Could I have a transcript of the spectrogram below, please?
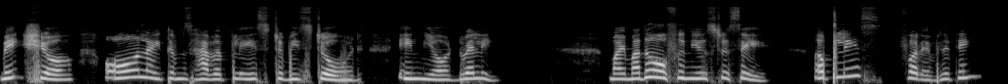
Make sure all items have a place to be stored in your dwelling. My mother often used to say, a place for everything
